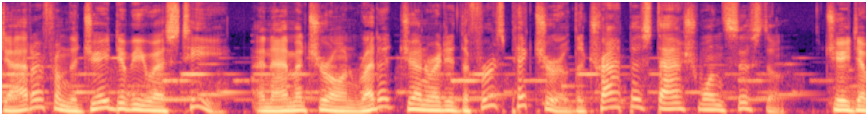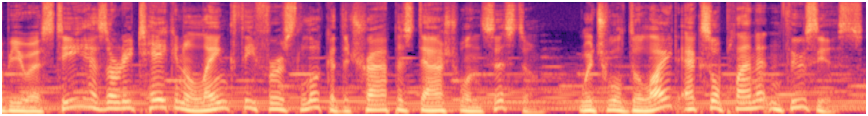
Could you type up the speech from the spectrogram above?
data from the JWST, an amateur on Reddit generated the first picture of the TRAPPIST-1 system. JWST has already taken a lengthy first look at the TRAPPIST-1 system, which will delight exoplanet enthusiasts.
